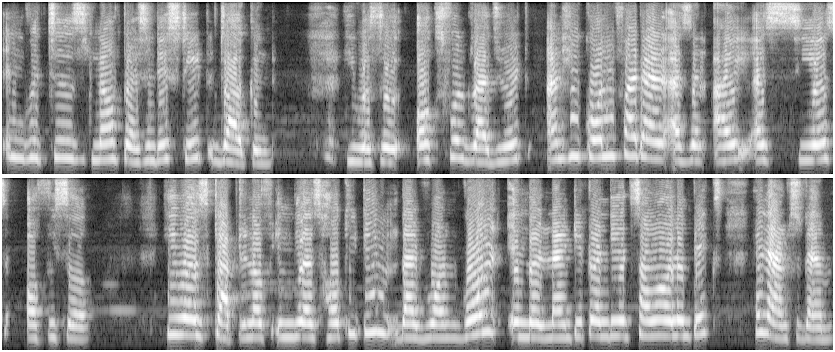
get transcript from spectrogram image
in which is now present day state Jharkhand. He was an Oxford graduate and he qualified as an ISCS officer. He was captain of India's hockey team that won gold in the 1928 Summer Olympics in Amsterdam.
